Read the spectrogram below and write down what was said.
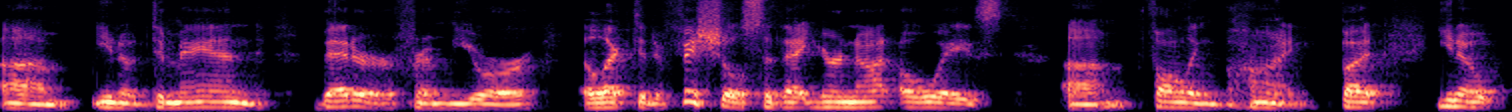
um, you know, demand better from your elected officials so that you're not always um, falling behind. But you know,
